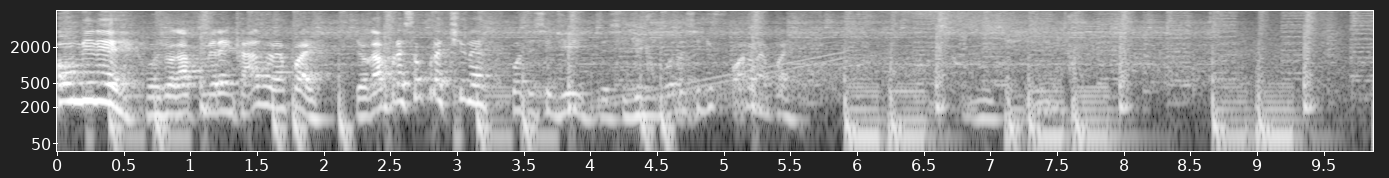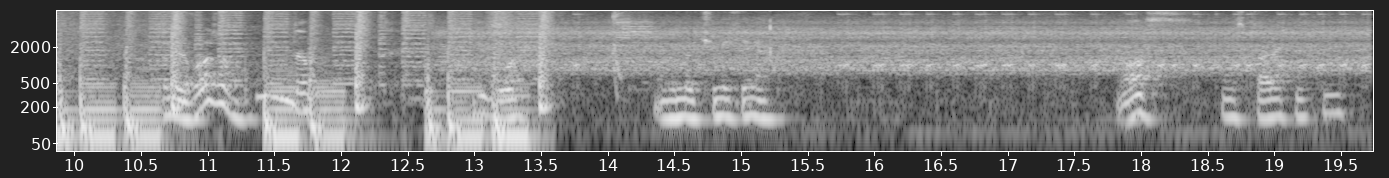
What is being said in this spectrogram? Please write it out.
Vamos, Mini. Vou jogar primeiro em casa, né, pai? Jogar pressão pra ti, né? Vou decidir, decidir, vou decidir fora, né, pai? Tá nervoso? Não. De boa. Vamos ver meu time aqui, né? Nossa, tem uns caras aqui que.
